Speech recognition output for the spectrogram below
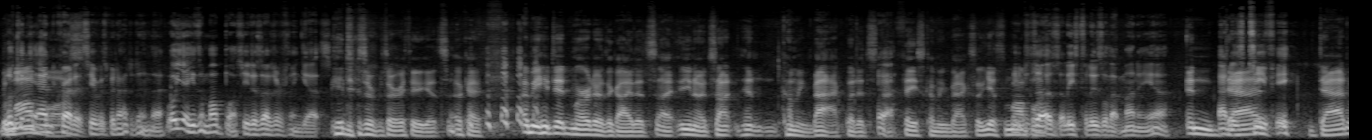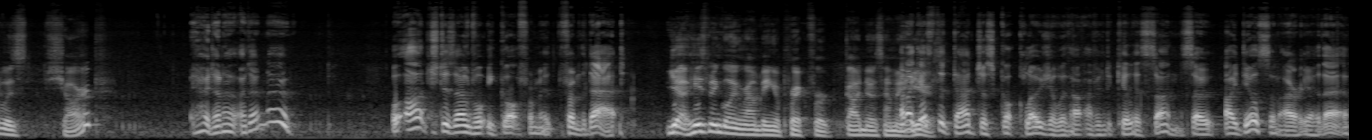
the Look mob the end boss. credits, see if it's been added in there. Well, yeah, he's a mob boss. He deserves everything he gets. He deserves everything he gets. Okay, I mean, he did murder the guy. That's uh, you know, it's not him coming back, but it's Yeah. that face coming back. So yes, the He mob deserves boss. at least to lose all that money, yeah. And, and dad, his TV. Dad was sharp. Yeah, I don't know. I don't know. Well, Arch deserved what he got from it from the dad, Yeah, he's been going around being a prick for God knows how many years. and I years. guess the dad just got closure without having to kill his son. So ideal scenario there.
